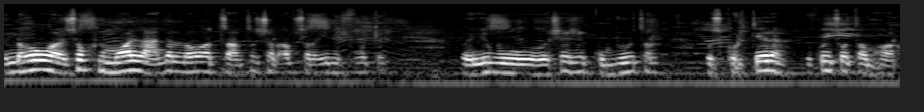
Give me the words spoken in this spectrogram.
اللي هو سخن مولع ده اللي هو 19 أبصر إيه مش فاكر. ويجيبوا شاشة كمبيوتر وسكرتيرة يكون صوتها مهارة.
